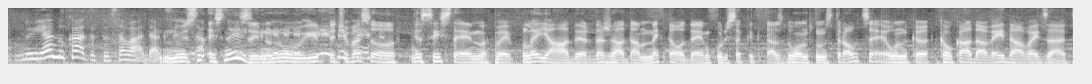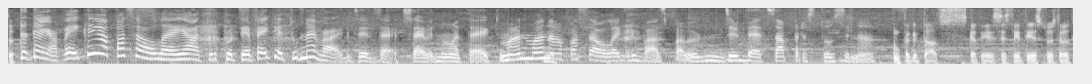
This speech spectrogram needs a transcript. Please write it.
nu, jā nu kā tad tu savādāk? Nu, es, es nezinu, nu, ir taču vesela sistēma vai plējāde ar dažādām metodēm, kuras saka, ka tās domas mums traucē un ka kaut kādā veidā vajadzētu. Tad tajā veikajā pasaulē, jā, tur, kur tie feikie, tur nevajag dzirdēt sevi noteikti. Man, manā pasaulē gribās dzirdēt, saprast, uzzināt. Un tagad tāds skaties, es tie ieskos tev,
